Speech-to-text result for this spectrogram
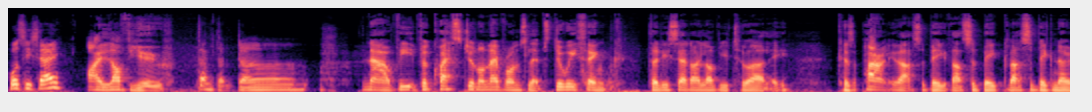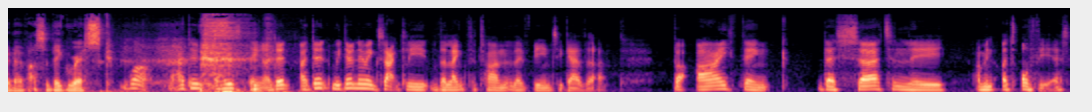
What's he say? I love you. Dun dun dun. Now, the the question on everyone's lips: Do we think that he said "I love you" too early? Because apparently that's a big that's a big that's a big no no. That's a big risk. Well, I don't. Here's the thing. I don't. I don't. We don't know exactly the length of time that they've been together, but I think there's certainly. I mean, it's obvious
